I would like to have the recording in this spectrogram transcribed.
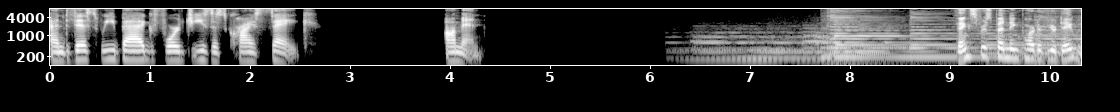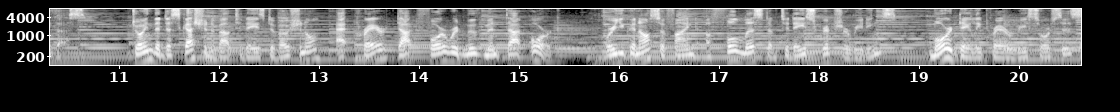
And this we beg for Jesus Christ's sake. Amen. Thanks for spending part of your day with us. Join the discussion about today's devotional at prayer.forwardmovement.org, where you can also find a full list of today's scripture readings, more daily prayer resources,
